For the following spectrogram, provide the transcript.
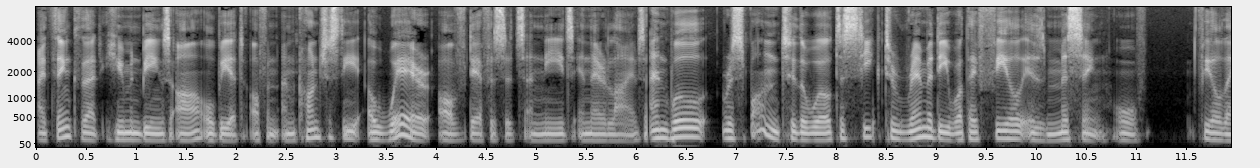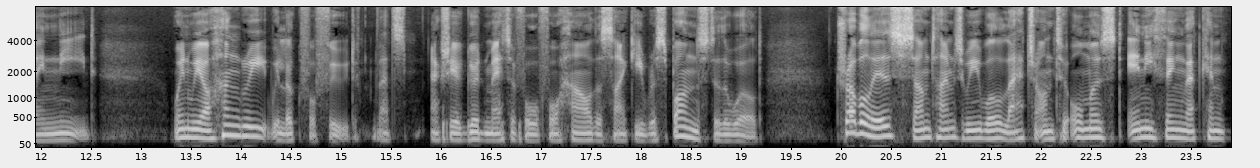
I think that human beings are, albeit often unconsciously, aware of deficits and needs in their lives and will respond to the world to seek to remedy what they feel is missing or feel they need. When we are hungry, we look for food. That's actually a good metaphor for how the psyche responds to the world. Trouble is, sometimes we will latch onto almost anything that can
